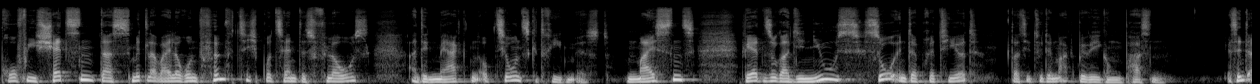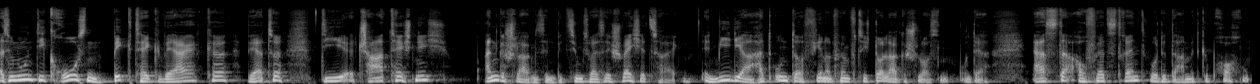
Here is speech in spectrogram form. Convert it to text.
Profis schätzen, dass mittlerweile rund 50 Prozent des Flows an den Märkten optionsgetrieben ist. Und meistens werden sogar die News so interpretiert, dass sie zu den Marktbewegungen passen. Es sind also nun die großen Big Tech-Werke, Werte, die charttechnisch angeschlagen sind bzw. Schwäche zeigen. Nvidia hat unter 450 Dollar geschlossen und der erste Aufwärtstrend wurde damit gebrochen.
